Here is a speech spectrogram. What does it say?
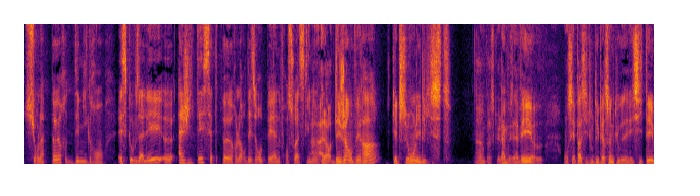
sur la peur des migrants. Est-ce que vous allez agiter cette peur lors des européennes, François Asselineau Alors déjà, on verra quelles seront les listes. Hein, parce que là, vous avez on ne sait pas si toutes les personnes que vous avez citées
